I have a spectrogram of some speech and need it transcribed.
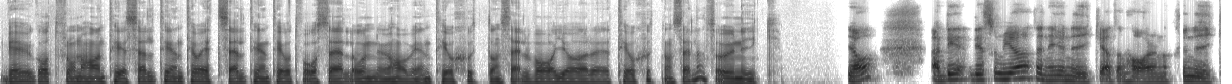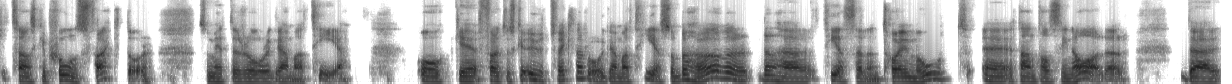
Vi har ju gått från att ha en T-cell till en TH1-cell till en TH2-cell och nu har vi en TH17-cell. Vad gör eh, TH17-cellen så unik? Ja, det, det som gör att den är unik är att den har en unik transkriptionsfaktor som heter ROR gamma T. Och eh, för att du ska utveckla ROR gamma T så behöver den här T-cellen ta emot eh, ett antal signaler där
